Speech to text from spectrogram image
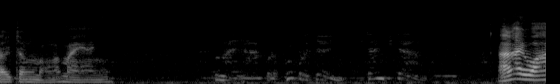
ទៅចឹងហ្មងម៉ែអញអើអីវ៉ា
